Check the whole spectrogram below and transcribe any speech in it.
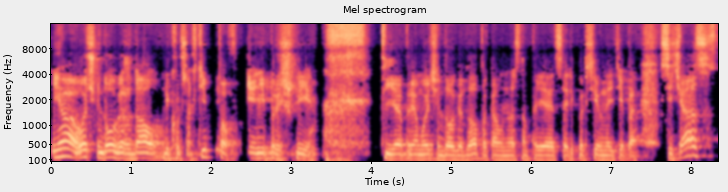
Я очень долго ждал рекурсивных типов, и они пришли. Я прям очень долго ждал, пока у нас там появятся рекурсивные типы. Сейчас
